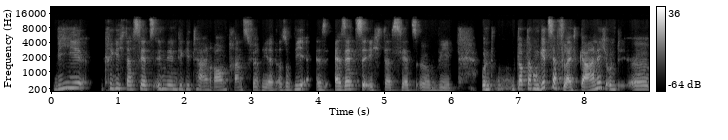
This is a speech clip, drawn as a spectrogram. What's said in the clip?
Wie kriege ich das jetzt in den digitalen Raum transferiert? Also wie ersetze ich das jetzt irgendwie? Und ich glaube, darum geht es ja vielleicht gar nicht. Und äh,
